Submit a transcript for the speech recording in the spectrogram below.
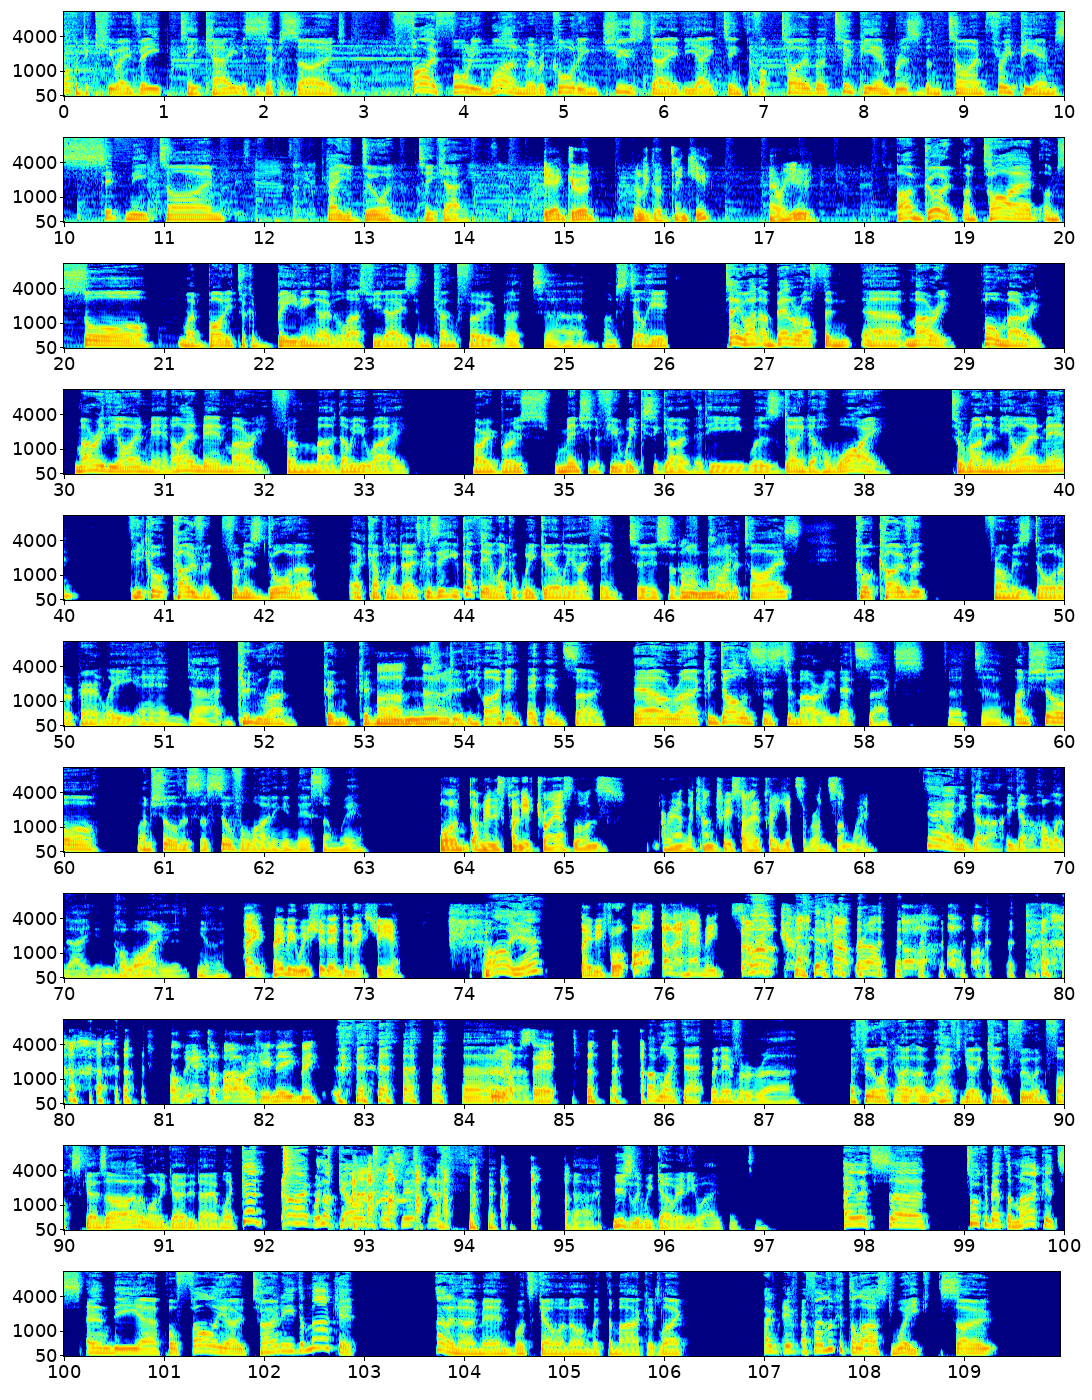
Welcome to QAVTK. This is episode 541. We're recording Tuesday, the 18th of October, 2 p.m. Brisbane time, 3 p.m. Sydney time. How you doing, TK? Yeah, good. Really good, thank you. How are you? I'm good. I'm tired. I'm sore. My body took a beating over the last few days in Kung Fu, but uh, I'm still here. Tell you what, I'm better off than uh, Murray, Paul Murray, Murray the Iron Man, Iron Man Murray from uh, WA. Murray Bruce mentioned a few weeks ago that he was going to Hawaii to run in the Ironman. He caught COVID from his daughter a couple of days because he got there like a week early, I think, to sort of Oh, no. acclimatize. Caught COVID from his daughter apparently, and uh, couldn't run, couldn't couldn't Oh no. do the Iron Man. So our uh, condolences to Murray. That sucks, but um, I'm sure I'm sure there's a silver lining in there somewhere. Well, I mean, there's plenty of triathlons around the country, so hopefully he gets a run somewhere. Yeah, and he got a he got a holiday in Hawaii. That you know. Hey, maybe we should enter next year. Oh yeah, Day before. Oh, done a hammy. Sorry, Oh. can't, can't run. Oh. I'll be at the bar if you need me. Really upset. I'm like that whenever uh, I feel like I, I have to go to Kung Fu and Fox goes, "Oh, I don't want to go today." I'm like, "Good, all right, we're not going. That's it." Nah, usually we go anyway. But uh, hey, let's uh, talk about the markets and the uh, portfolio, Tony. The market. I don't know, man. What's going on with the market? Like, I, if, if I look at the last week, so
